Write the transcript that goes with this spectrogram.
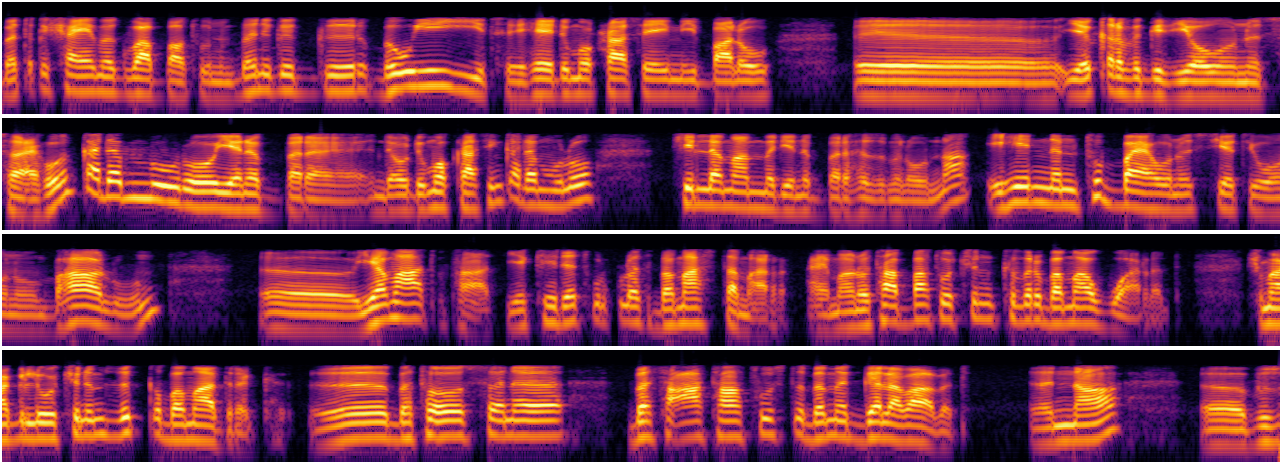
በጥቅሻ የመግባባቱን በንግግር በውይይት ይሄ ዲሞክራሲያዊ የሚባለው የቅርብ ጊዜውን ሳይሆን ቀደም ብሎ የነበረ እንዲያው ዲሞክራሲን ቀደም ብሎ ሲለማመድ የነበረ ህዝብ ነው እና ይሄንን ቱባ የሆነ እሴት የሆነውን ባህሉን የማጥፋት የክህደት ቁልቁለት በማስተማር ሃይማኖት አባቶችን ክብር በማዋረድ ሽማግሌዎችንም ዝቅ በማድረግ በተወሰነ በሰዓታት ውስጥ በመገለባበጥ እና ብዙ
